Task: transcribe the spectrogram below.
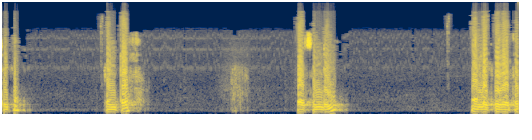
ठीक है? प्रिंट ऑफ़ पर्सन डी मैं लिख भी देता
